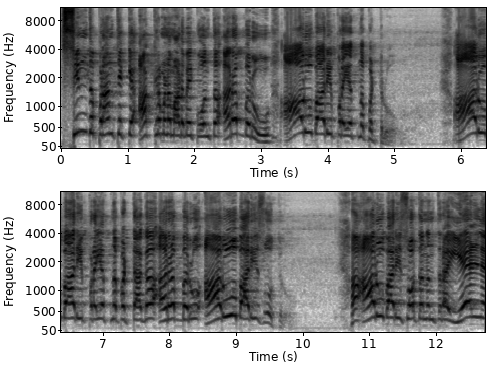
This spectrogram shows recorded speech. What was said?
ಸಿಂಧ್ ಪ್ರಾಂತ್ಯಕ್ಕೆ ಆಕ್ರಮಣ ಮಾಡಬೇಕು ಅಂತ ಅರಬ್ಬರು ಆರು ಬಾರಿ ಪ್ರಯತ್ನ ಪಟ್ಟರು ಆರು ಬಾರಿ ಪ್ರಯತ್ನ ಪಟ್ಟಾಗ ಅರಬ್ಬರು ಆರೂ ಬಾರಿ ಸೋತರು. ಆ ಆರು ಬಾರಿ ಸೋತ ನಂತರ ಏಳನೇ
